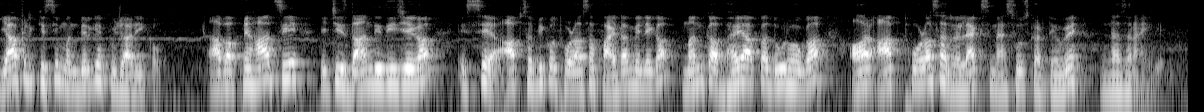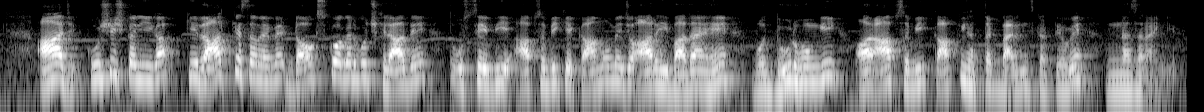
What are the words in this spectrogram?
या फिर किसी मंदिर के पुजारी को। आप अपने हाथ से ये चीज़ दान दे दीजिएगा। इससे आप सभी को थोड़ा सा फ़ायदा मिलेगा, मन का भय आपका दूर होगा और आप थोड़ा सा रिलैक्स महसूस करते हुए नज़र आएँगे। आज कोशिश करिएगा कि रात के समय में डॉग्स को अगर कुछ खिला दें तो उससे भी आप सभी के कामों में जो आ रही बाधाएँ हैं, वो दूर होंगी और आप सभी काफ़ी हद तक बैलेंस करते हुए नज़र आएँगे।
